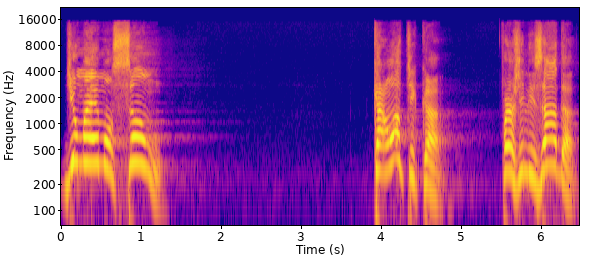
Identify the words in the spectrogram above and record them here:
de uma emoção caótica, fragilizada.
